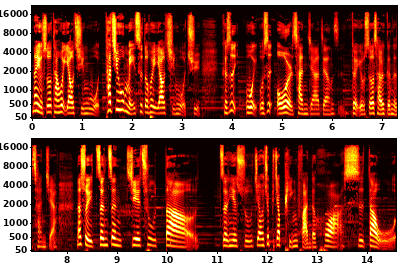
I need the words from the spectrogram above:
那有时候他会邀请我，他几乎每一次都会邀请我去，可是我我是偶尔参加这样子，对，有时候才会跟着参加，那所以真正接触到。真耶稣教就比较频繁的话，是到我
